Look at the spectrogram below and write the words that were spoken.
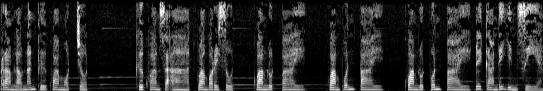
พราหมณ์เหล่านั้นถือความหมดจด คือความสะอาด ความบริสุทธิ์ ความหลุดไป ความพ้นไป ความหลุดพ้นไปด้วยการได้ยินเสียง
